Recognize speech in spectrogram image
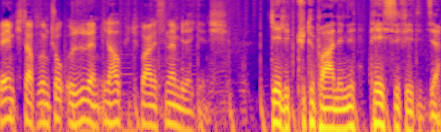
Benim kitaplığım çok özür dilerim İlhal Kütüphanesi'nden bile geniş. Gelip kütüphaneni teşrif edeceğim.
